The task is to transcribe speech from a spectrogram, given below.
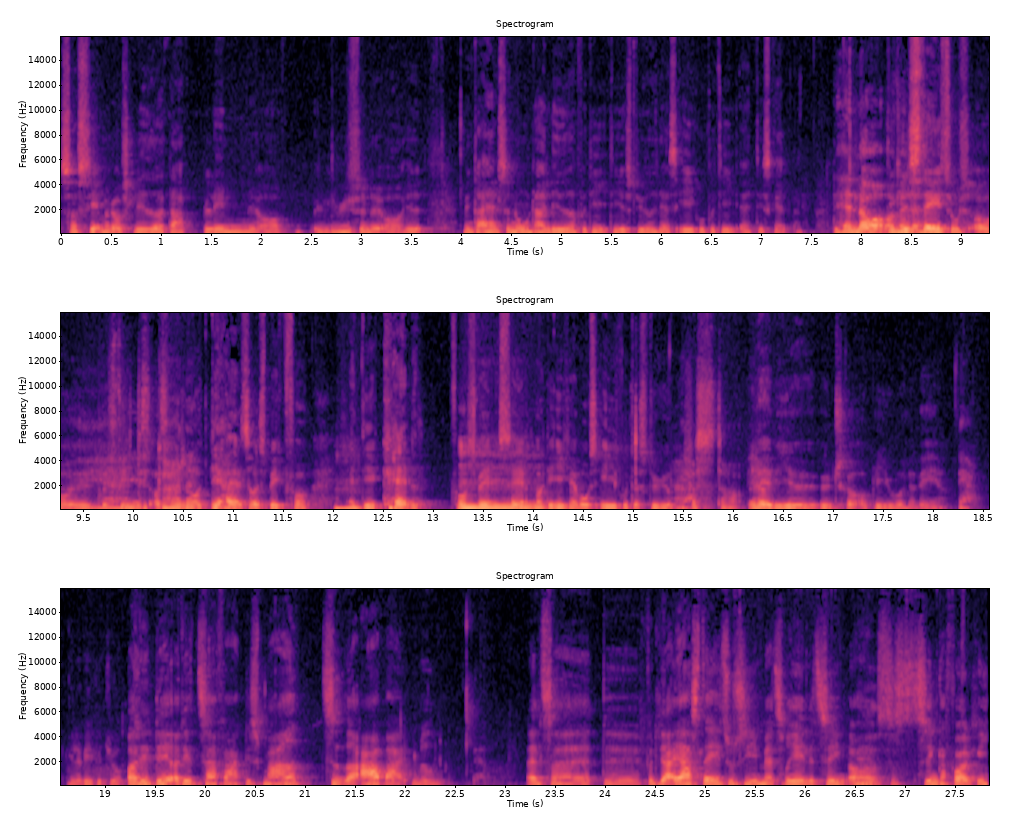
så ser man også ledere, der er blændende og lysende. Og, øh, men der er altså nogen, der er ledere, fordi de er styret deres ego, fordi at det skal man. Det handler om, Det at giver man er, status og øh, Ja, det og sådan det. og det har jeg altså respekt for, mm-hmm. at det er kaldet for os hver især, og det ikke er vores ego, der styrer, Jeg forstår. Ja. hvad vi øh, ønsker at blive eller være, Ja. eller hvilket job. Og det er det, og det tager faktisk meget tid at arbejde med. Altså, at, øh, fordi der er status i materielle ting, og så tænker folk, at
